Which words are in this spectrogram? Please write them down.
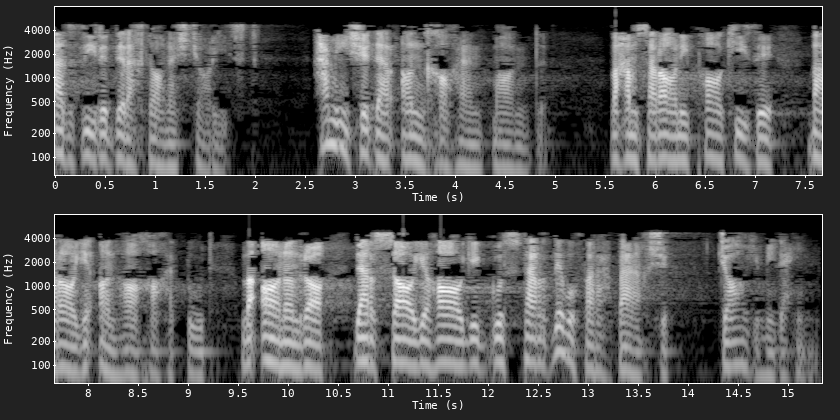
از زیر درختانش جاری است. همیشه در آن خواهند ماند و همسرانی پاکیزه برای آنها خواهد بود. و آنان را در سایه های گسترده و فرح بخش جای می دهیم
